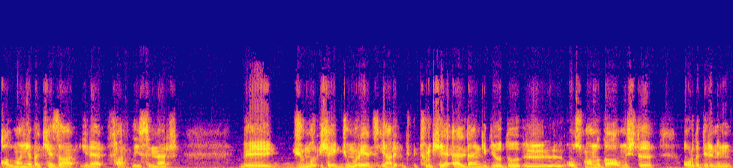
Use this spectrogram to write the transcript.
Almanya'da keza yine farklı isimler. Ee, Cumhur şey Cumhuriyet yani Türkiye elden gidiyordu. Ee, Osmanlı dağılmıştı. Orada birinin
